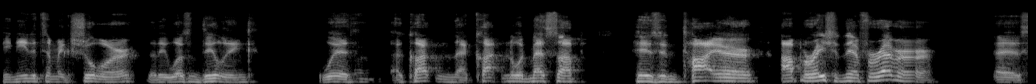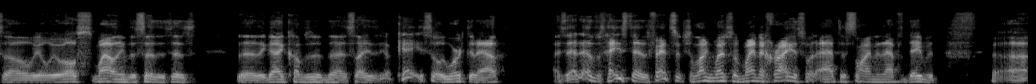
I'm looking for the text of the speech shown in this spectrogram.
he needed to make sure that he wasn't dealing with a cotton. That cotton would mess up his entire operation there forever. And so we, we were all smiling. This says, says the, the guy comes in and says, okay, so we worked it out. I said, hasted, it's fancy, long mess of mine, but I had to sign an affidavit uh,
